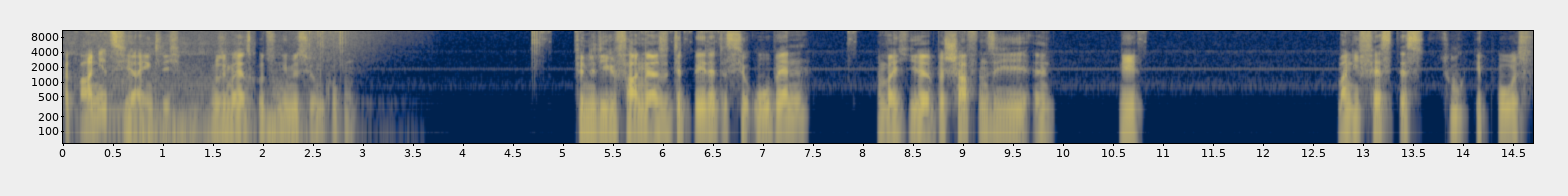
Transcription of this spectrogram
Was waren jetzt hier eigentlich? Muss ich mal ganz kurz in die Mission gucken. Finde die Gefangenen. Also das betet ist hier oben. Haben wir hier. Beschaffen Sie... Äh, nee. Manifest des Zugdepots.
